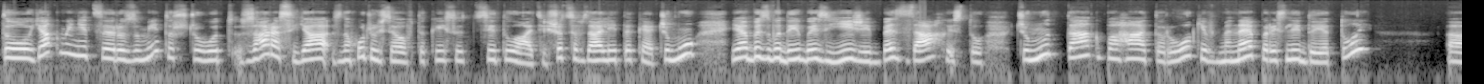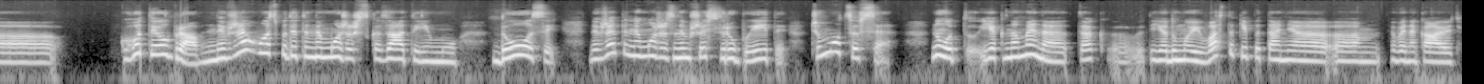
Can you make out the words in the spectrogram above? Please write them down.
то як мені це розуміти, що от зараз я знаходжуся в такій ситуації? Що це взагалі таке? Чому я без води, без їжі, без захисту? Чому так багато років мене переслідує той? Е Кого ти обрав? Невже, Господи, ти не можеш сказати йому досить? Невже ти не можеш з ним щось зробити? Чому це все? Ну, от, як на мене, так, е, я думаю, у вас такі питання е, виникають.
